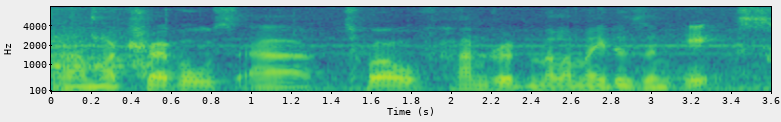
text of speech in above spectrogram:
Uh, my travels are 1200 millimeters in X,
